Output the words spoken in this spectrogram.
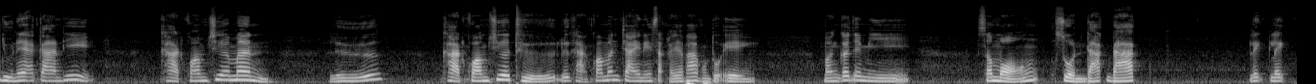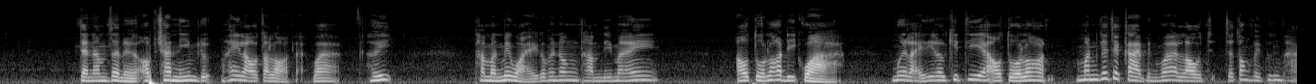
อยู่ในอาการที่ขาดความเชื่อมั่น หรือขาดความเชื่อถือ หรือขาดความมั่นใจในศักยภาพของตัวเอง มันก็จะมีสมองส่วนดักดักเล็กๆ จะนำเสนอออปชันนี้ให้เราตลอดแหละว่า เฮ้ย ถ้ามันไม่ไหวก็ไม่ต้องทำดีไหม เอาตัวรอดดีกว่า เมื่อไหร่ที่เราคิดที่จะเอาตัวรอด มันก็จะกลายเป็นว่าเราจะต้องไปพึ่งพา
